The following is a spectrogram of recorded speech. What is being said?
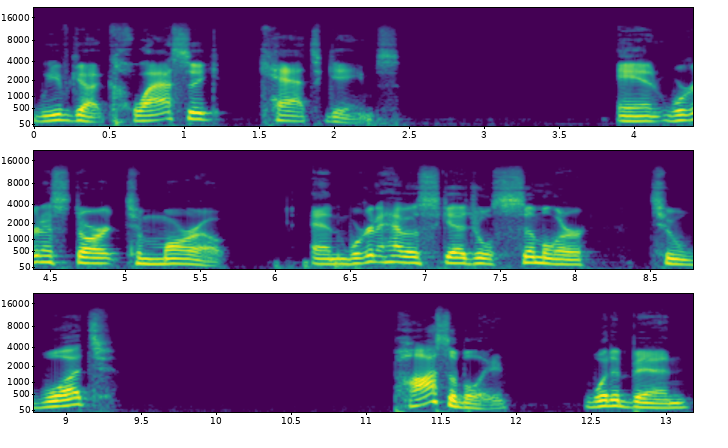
We've got classic Cats games. And we're going to start tomorrow. And we're going to have a schedule similar to what possibly would have been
